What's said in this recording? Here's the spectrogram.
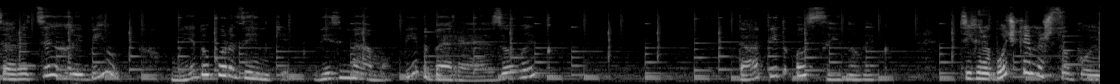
Серед цих грибів ми до корзинки візьмемо підберезовик та підосиновик. Ці грибочки між собою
